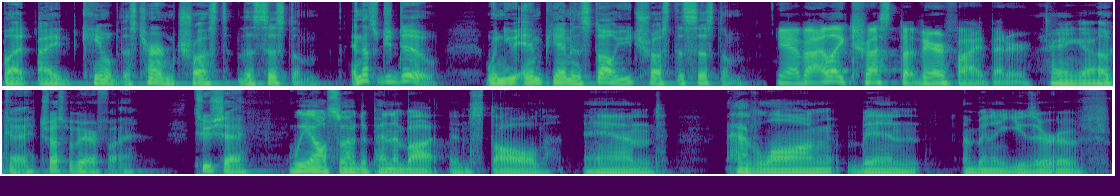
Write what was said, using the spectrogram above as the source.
But I came up with this term, trust the system. And that's what you do. When you npm install, you trust the system. yeah, but I like trust but verify better. There you go. Okay, trust but verify. Touche. We also have Dependabot installed and have long been I've been a user of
